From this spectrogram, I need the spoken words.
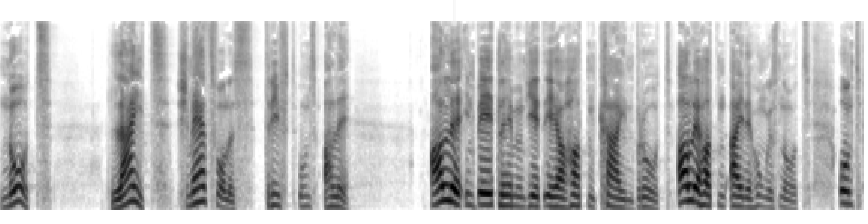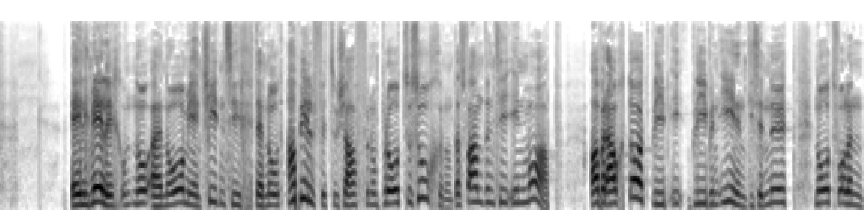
Not, Leid, Schmerzvolles trifft uns alle. Alle in Bethlehem und Judäa hatten kein Brot. Alle hatten eine Hungersnot. Und Elimelech und äh, Naomi entschieden sich, der Not Abhilfe zu schaffen und Brot zu suchen. Und das fanden sie in Moab. Aber auch dort blieb, blieben ihnen diese not, notvollen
